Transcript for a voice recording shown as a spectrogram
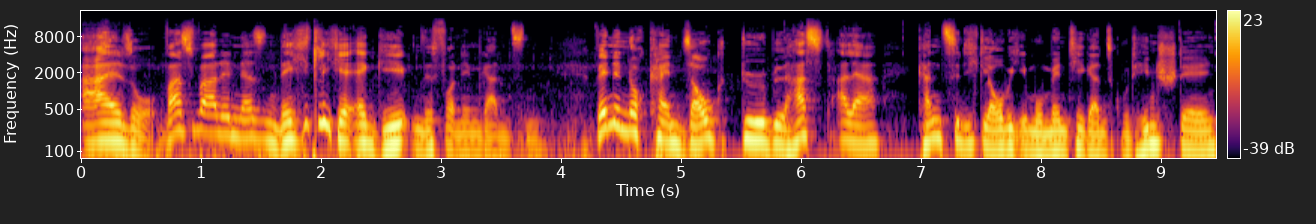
also, was war denn das nächtliche Ergebnis von dem Ganzen? Wenn du noch kein Saugdöbel hast, aller, kannst du dich, glaube ich, im Moment hier ganz gut hinstellen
